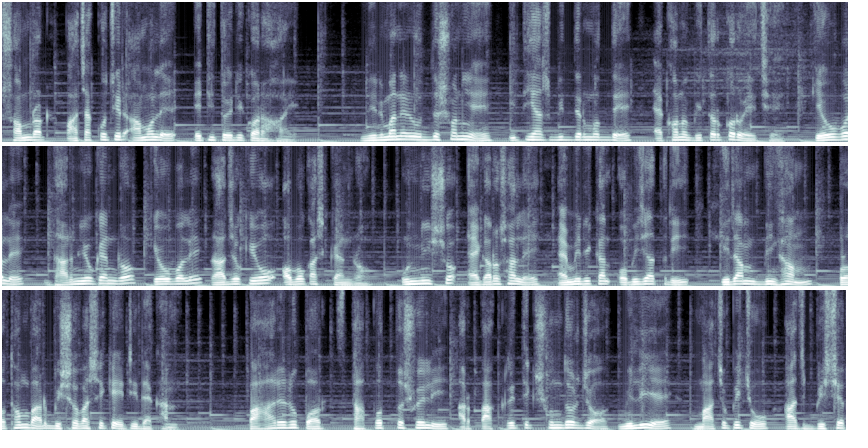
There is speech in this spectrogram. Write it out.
সম্রাট পাচাকুচির আমলে এটি তৈরি করা হয়। নির্মাণের উদ্দেশ্য নিয়ে ইতিহাসবিদদের মধ্যে এখনও বিতর্ক রয়েছে। কেউ বলে ধর্মীয় কেন্দ্র, কেউ বলে রাজকীয় অবকাশ কেন্দ্র। উনিশশো এগারো সালে আমেরিকান অভিযাত্রী হিরাম বিঘাম প্রথমবার বিশ্ববাসীকে এটি দেখান। পাহাড়ের উপর স্থাপত্যশৈলী আর প্রাকৃতিক সৌন্দর্য মিলিয়ে মাচু পিচু আজ বিশ্বের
